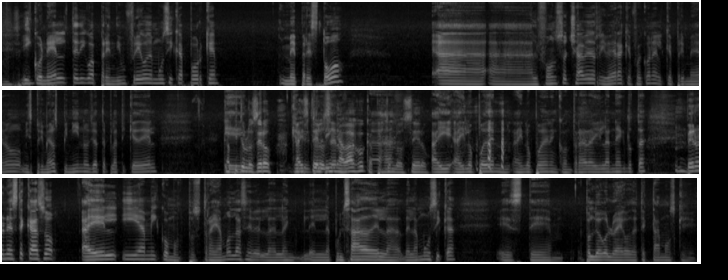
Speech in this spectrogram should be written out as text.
güey. sí. Y con él, te digo, aprendí un friego de música porque me prestó a, a Alfonso Chávez Rivera, que fue con el que primero, mis primeros pininos, ya te platiqué de él. Capítulo Eh, cero. Ahí está capítulo el link cero. abajo, capítulo cero. Ahí, ahí lo pueden, ahí lo pueden encontrar ahí la anécdota. Pero en este caso, a él y a mí, como pues traíamos la, la, la- la pulsada de la, de la música, este, pues luego, luego detectamos que,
